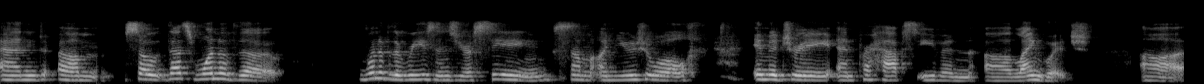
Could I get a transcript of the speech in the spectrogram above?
And um, so that's one of the one of the reasons you're seeing some unusual imagery and perhaps even uh, language. Uh,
